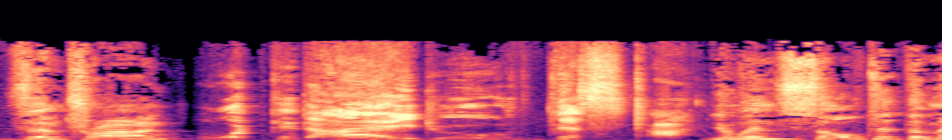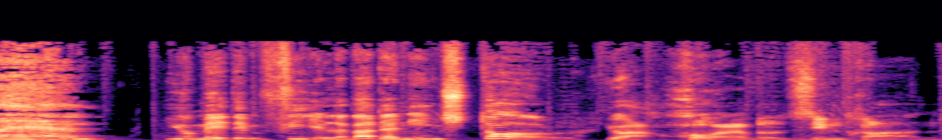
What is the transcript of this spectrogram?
Zimtron, What did I do this time? you insulted the man. You made him feel about an inch tall. You are horrible, Zimtron.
